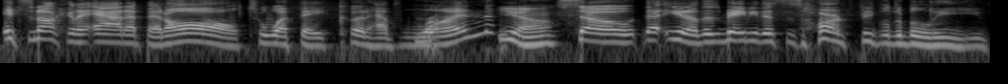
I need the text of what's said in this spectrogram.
It's not going to add up at all to what they could have won. Yeah. So that you know, this, maybe this is hard for people to believe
